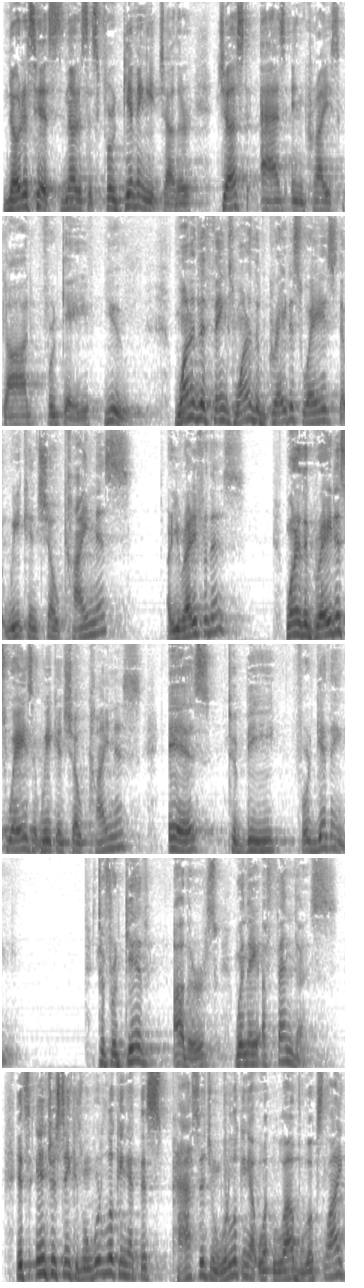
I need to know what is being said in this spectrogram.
Notice his, notice this, forgiving each other just as in Christ God forgave you. One of the things, one of the greatest ways that we can show kindness, are you ready for this? One of the greatest ways that we can show kindness is to be forgiving, to forgive others when they offend us. It's interesting because when we're looking at this passage and we're looking at what love looks like,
